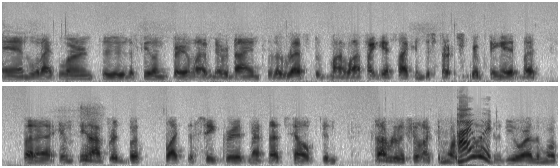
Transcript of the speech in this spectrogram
and what I've learned through the feelings buried alive, never die into the rest of my life. I guess I can just start scripting it, but but uh, and, you know, I've read books like The Secret, and that, that's helped. And 'cause I really feel like the more I would- positive you are, the more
